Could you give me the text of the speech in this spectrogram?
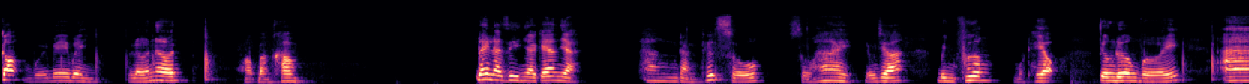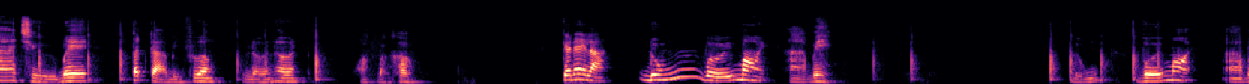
cộng với B bình lớn hơn hoặc bằng 0. Đây là gì nhỉ các em nhỉ? Hàng đẳng thức số số 2 đúng chưa? Bình phương, một hiệu, tương đương với A trừ B, tất cả bình phương lớn hơn hoặc bằng 0. Cái này là đúng với mọi AB. Đúng với mọi AB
